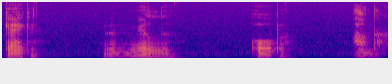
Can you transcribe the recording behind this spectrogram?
Kijken met een milde open aandacht.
